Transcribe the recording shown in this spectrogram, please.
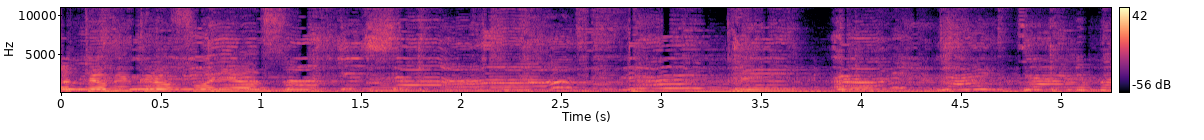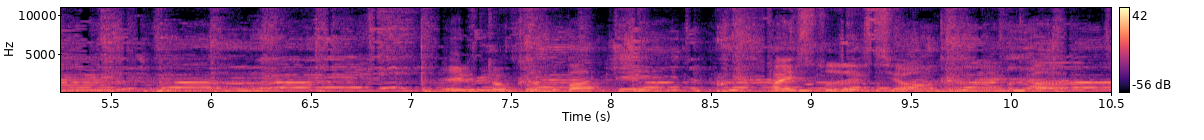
Até o microfone azul. Ele tocando bateria. Faz tudo esse homem, né, cara?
